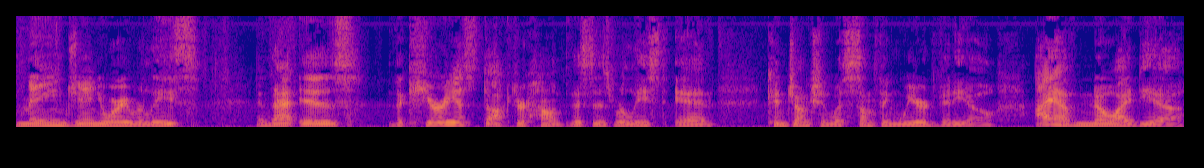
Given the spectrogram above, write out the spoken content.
main January release, and that is The Curious Dr. Hump. This is released in conjunction with Something Weird video. I have no idea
